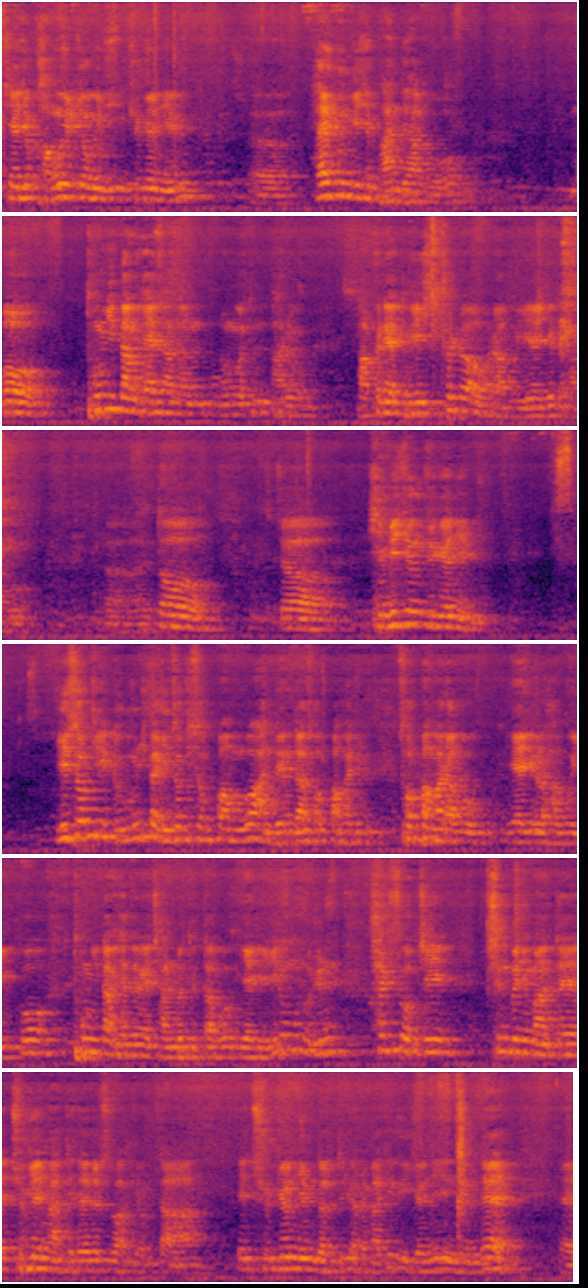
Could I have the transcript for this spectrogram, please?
제주 강호일 주- 주교님 어, 해군기지 반대하고 뭐 통일당 해산하는 것은 바로 박근혜 대통령이 시켜라고 얘기를 하고 어, 또저 김희중 주교님 이석기 누굽니까? 이석기 석방한 거 안 된다. 석방하지 석방하라고 얘기를 하고 있고 통일당 해산에 잘못됐다고 얘기. 이런 건 우리는 할 수 없이 신부님한테 주교님한테 대줄 수밖에 없다. 이 주교님들도 여러 가지 의견이 있는데 에,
